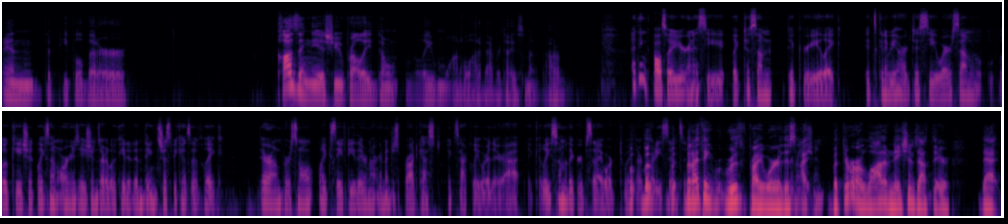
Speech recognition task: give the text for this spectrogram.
and the people that are causing the issue probably don't really want a lot of advertisement about it. I think also you're going to see like to some degree like it's going to be hard to see where some location like some organizations are located and things just because of like their own personal like safety they're not going to just broadcast exactly where they're at like at least some of the groups that i worked with are pretty sensitive but I think Ruth probably aware of this. I, but there are a lot of nations out there that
